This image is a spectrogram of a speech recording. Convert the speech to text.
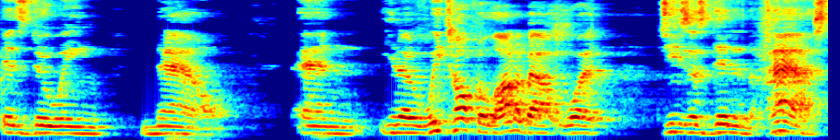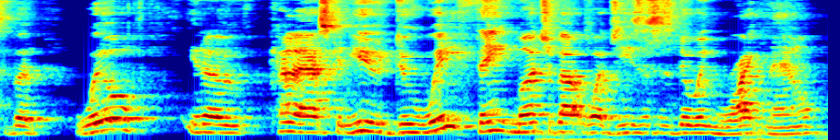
is doing now. And, you know, we talk a lot about what Jesus did in the past, but Will, you know, kind of asking you, do we think much about what Jesus is doing right now?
